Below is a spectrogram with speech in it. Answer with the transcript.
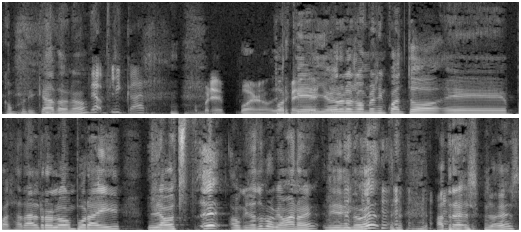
complicado, ¿no? de aplicar. Hombre, bueno, Porque depende. yo creo que los hombres, en cuanto eh, pasara el rolón por ahí, diríamos, eh, aunque sea tu propia mano, ¿eh? Diciendo, eh, atrás, ¿sabes?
